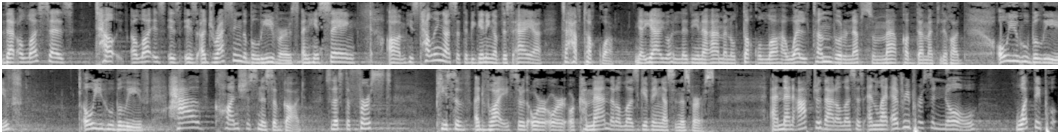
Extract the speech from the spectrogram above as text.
That Allah says, tell, Allah is, is, is addressing the believers and He's saying, um, He's telling us at the beginning of this ayah to have taqwa. يا أيها الذين آمنوا اتقوا الله ولتنظر نفس ما قدمت لغد. O you who believe, O you who believe, have consciousness of God. So that's the first piece of advice or, or, or, or command that Allah is giving us in this verse. And then after that, Allah says, and let every person know what they put,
